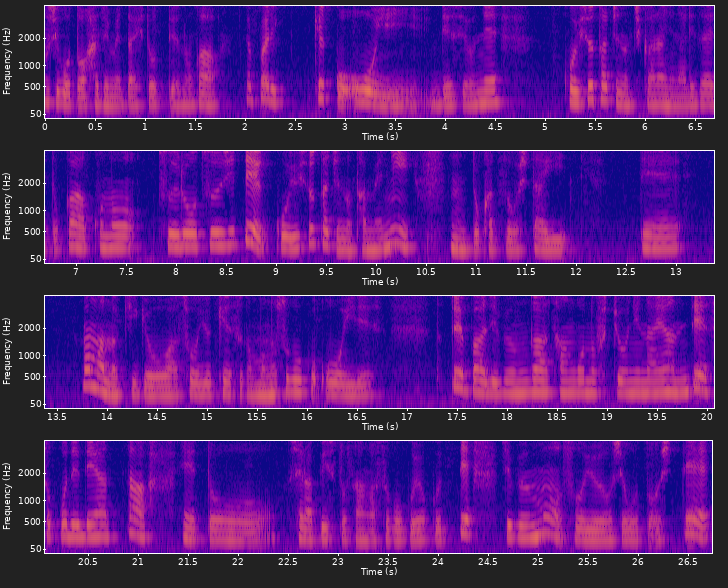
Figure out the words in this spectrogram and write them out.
お仕事を始めた人っていうのがやっぱり結構多いんですよね。こういう人たちの力になりたいとかこのツールを通じてこういう人たちのために、うんと活動したいでママの起業はそういうケースがものすごく多いです。例えば自分が産後の不調に悩んでそこで出会った、えーと、セラピストさんがすごくよくって自分もそういうお仕事をして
